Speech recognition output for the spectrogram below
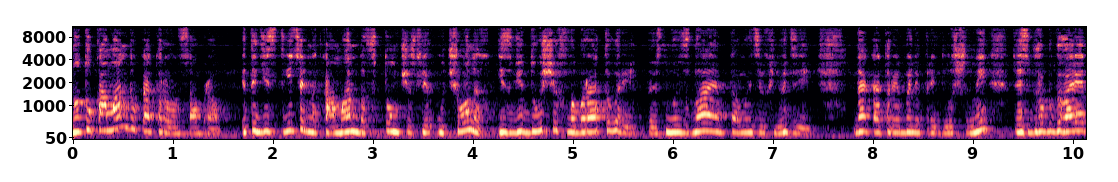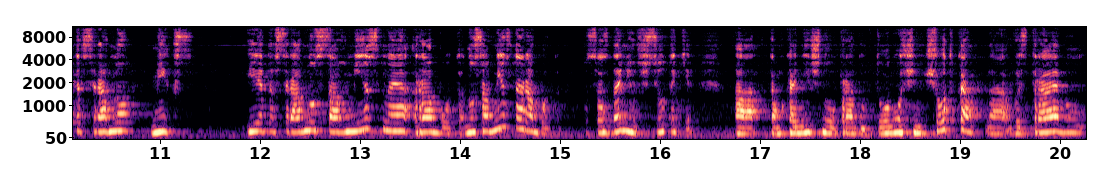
Но ту команду, которую он собрал, это действительно команда, в том числе ученых из ведущих лабораторий. То есть мы знаем там этих людей, да, которые были приглашены. То есть, грубо говоря, это все равно микс. И это все равно совместная работа. Но совместная работа по созданию все-таки там, конечного продукта. Он очень четко а, выстраивал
